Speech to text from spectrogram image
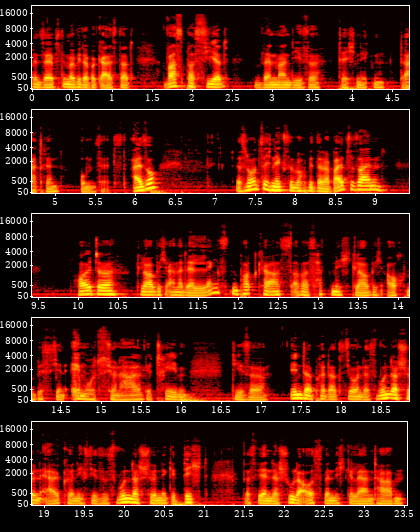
bin selbst immer wieder begeistert, was passiert, wenn man diese Techniken da drin umsetzt. Also, es lohnt sich, nächste Woche wieder dabei zu sein. Heute, glaube ich, einer der längsten Podcasts, aber es hat mich, glaube ich, auch ein bisschen emotional getrieben, diese Interpretation des wunderschönen Erlkönigs, dieses wunderschöne Gedicht, das wir in der Schule auswendig gelernt haben.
